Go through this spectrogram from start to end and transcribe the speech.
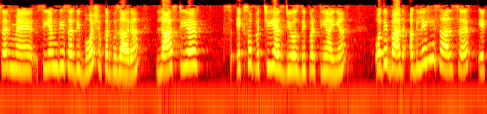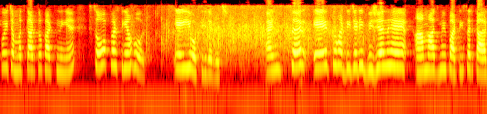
ਸਰ, ਮੈਂ ਸੀਐਮਡੀ ਸਰ ਦੀ ਬਹੁਤ ਸ਼ੁਕਰਗੁਜ਼ਾਰ ਹਾਂ। ਲਾਸਟ ਈਅਰ 125 ਐਸਡੀਓਸ ਦੀ ਭਰਤੀਆਂ ਆਈਆਂ। ਉਹਦੇ ਬਾਅਦ ਅਗਲੇ ਹੀ ਸਾਲ ਸਰ, ਇਹ ਕੋਈ ਚਮਤਕਾਰ ਤੋਂ ਘੱਟ ਨਹੀਂ ਹੈ 100 ਭਰਤੀਆਂ ਹੋਰ ਏਈਓਟੀ ਦੇ ਵਿੱਚ। ਐਂਡ ਸਰ, ਇਹ ਤੁਹਾਡੀ ਜਿਹੜੀ ਵਿਜ਼ਨ ਹੈ ਆਮ ਆਦਮੀ ਪਾਰਟੀ ਸਰਕਾਰ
